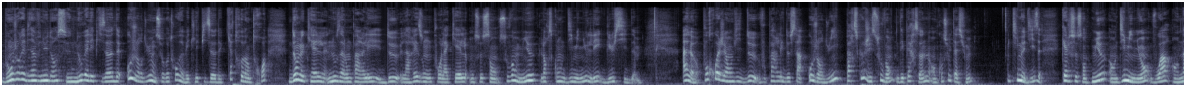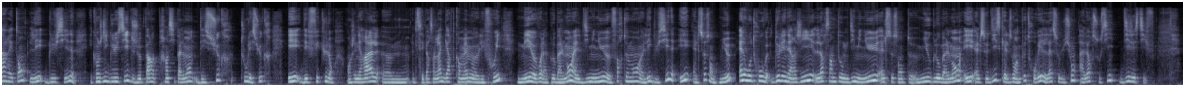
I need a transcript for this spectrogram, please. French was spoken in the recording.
Bonjour et bienvenue dans ce nouvel épisode. Aujourd'hui on se retrouve avec l'épisode 83 dans lequel nous allons parler de la raison pour laquelle on se sent souvent mieux lorsqu'on diminue les glucides. Alors, pourquoi j'ai envie de vous parler de ça aujourd'hui? Parce que j'ai souvent des personnes en consultation qui me disent qu'elles se sentent mieux en diminuant, voire en arrêtant les glucides. Et quand je dis glucides, je parle principalement des sucres, tous les sucres, et des féculents. En général, euh, ces personnes-là gardent quand même euh, les fruits, mais euh, voilà, globalement, elles diminuent fortement les glucides et elles se sentent mieux. Elles retrouvent de l'énergie, leurs symptômes diminuent, elles se sentent mieux globalement et elles se disent qu'elles ont un peu trouvé la solution à leurs soucis digestifs.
